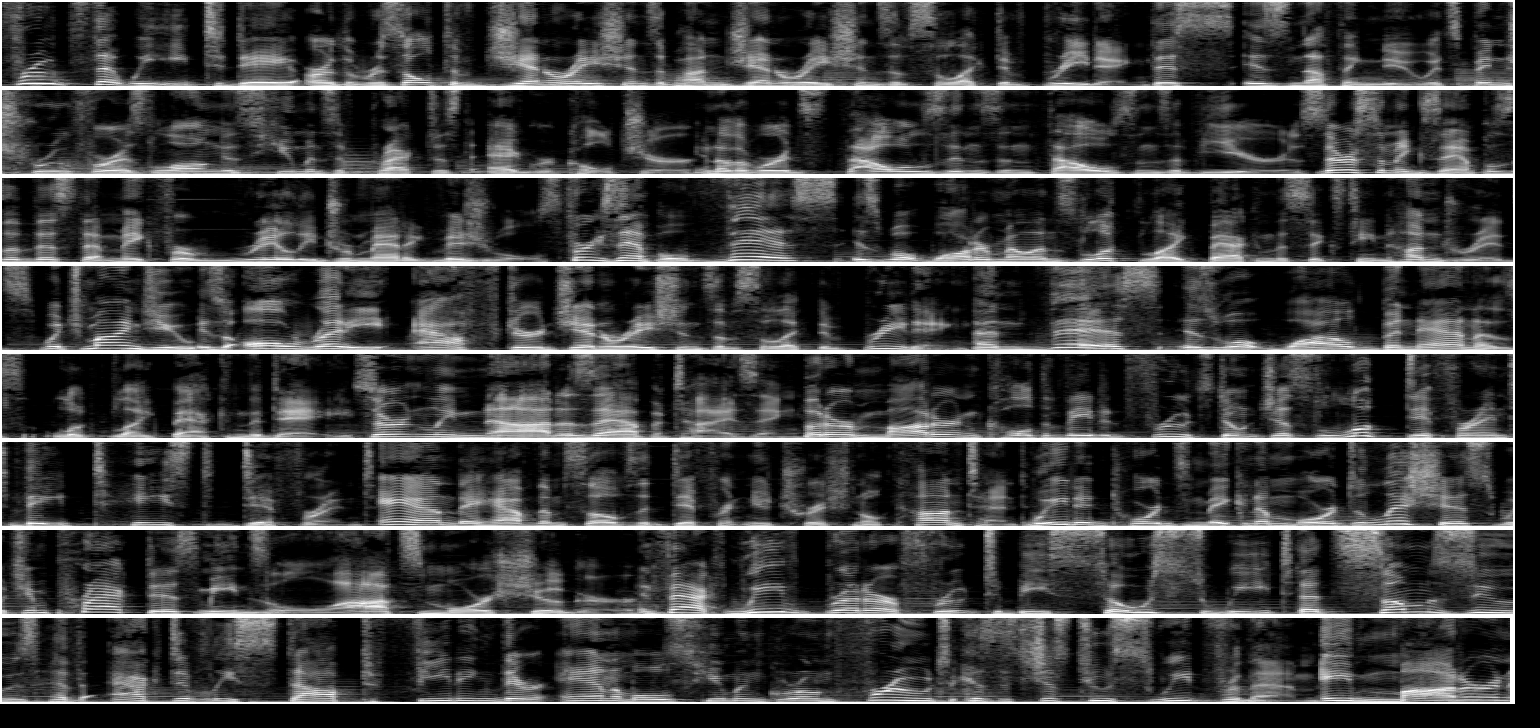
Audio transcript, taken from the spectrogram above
fruits that we eat today are the result of generations upon generations of selective breeding. This is nothing new. It's been true for as long as humans have practiced agriculture. In other words, thousands and thousands of years. There are some examples of this that make for really dramatic visuals. For example, this is what watermelons looked like back in the 1600s, which, mind you, is already after generations of selective breeding. And this is what wild bananas looked like back in the day. Certainly not as appetizing. But our modern cultivated fruits don't just look different, they taste different. And they have themselves a different nutritional content, weighted towards making them more delicious, which in practice means lots more sugar. In fact, we've bred our fruit to be so sweet that some zoos have actively stopped feeding their animals human grown fruit because it's just too sweet for them. A modern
